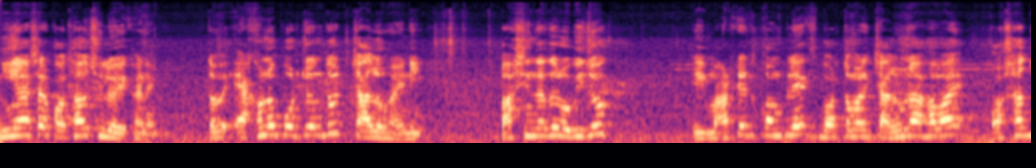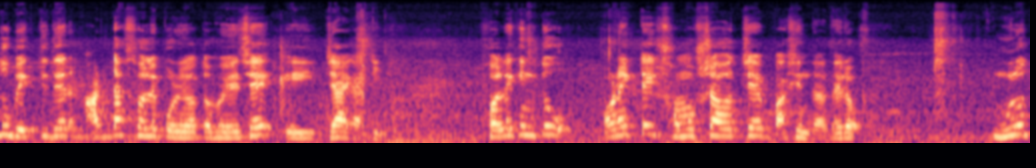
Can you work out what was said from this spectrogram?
নিয়ে আসার কথাও ছিল এখানে, তবে এখনও পর্যন্ত চালু হয়নি। বাসিন্দাদের অভিযোগ, এই মার্কেট কমপ্লেক্স বর্তমানে চালু না হওয়ায় অসাধু ব্যক্তিদের আড্ডাস্থলে পরিণত হয়েছে এই জায়গাটি। ফলে কিন্তু অনেকটাই সমস্যা হচ্ছে বাসিন্দাদেরও। মূলত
